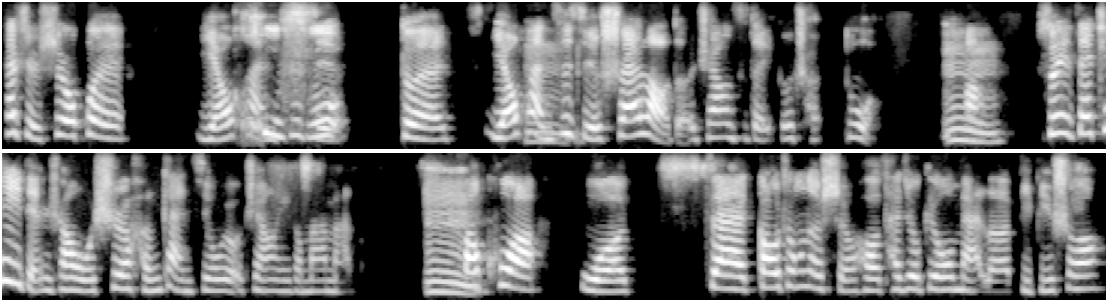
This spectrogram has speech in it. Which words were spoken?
她只是会延缓护自己，肤对，延缓自嗯己衰老的这样子的一个程度。嗯所以在这一点上，我是很感激我有这样一个妈妈的。嗯，包括我在高中的时候，她就给我买了 BB 霜，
